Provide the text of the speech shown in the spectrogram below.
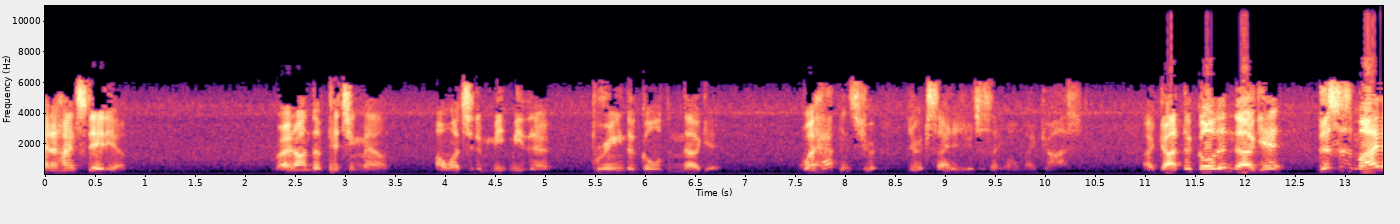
Anaheim Stadium. Right on the pitching mound. I want you to meet me there. Bring the golden nugget. What happens? You're you're excited. You're just like, oh my gosh. I got the golden nugget. This is my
